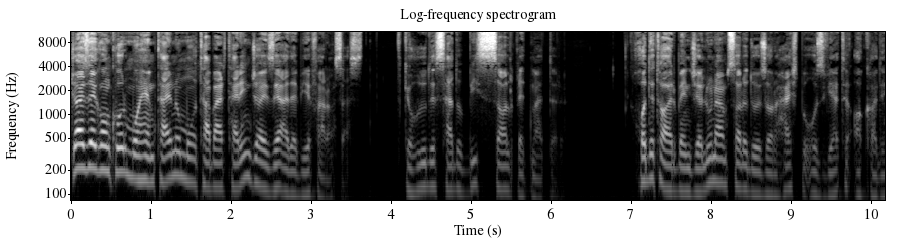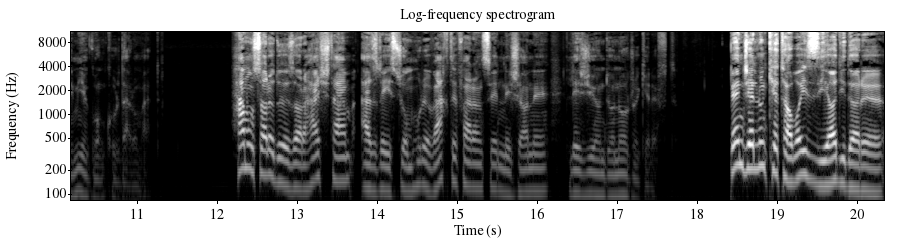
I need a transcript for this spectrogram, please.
جایزه گونکور مهمترین و معتبرترین جایزه ادبی فرانسه است که حدود 120 سال قدمت داره. خود تاهر بنجلون هم سال 2008 به عضویت آکادمی گونکور در. همون سال 2008 هم از رئیس جمهور وقت فرانسه نشان لژیون دونور رو گرفت. بنجلون کتابای زیادی داره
